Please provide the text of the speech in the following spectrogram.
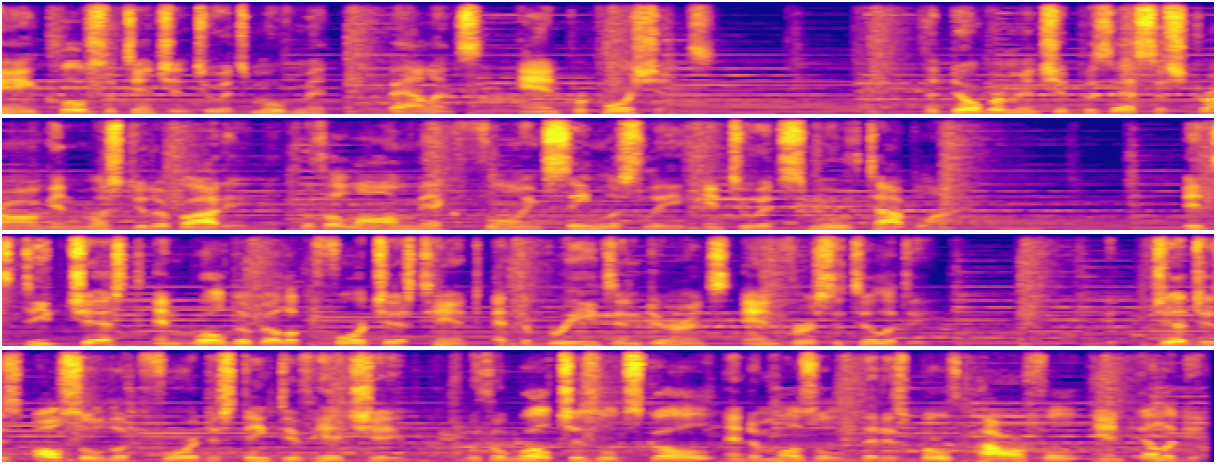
paying close attention to its movement, balance, and proportions. The Doberman should possess a strong and muscular body, with a long neck flowing seamlessly into its smooth top line. Its deep chest and well-developed forechest hint at the breed's endurance and versatility. Judges also look for a distinctive head shape with a well-chiseled skull and a muzzle that is both powerful and elegant.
